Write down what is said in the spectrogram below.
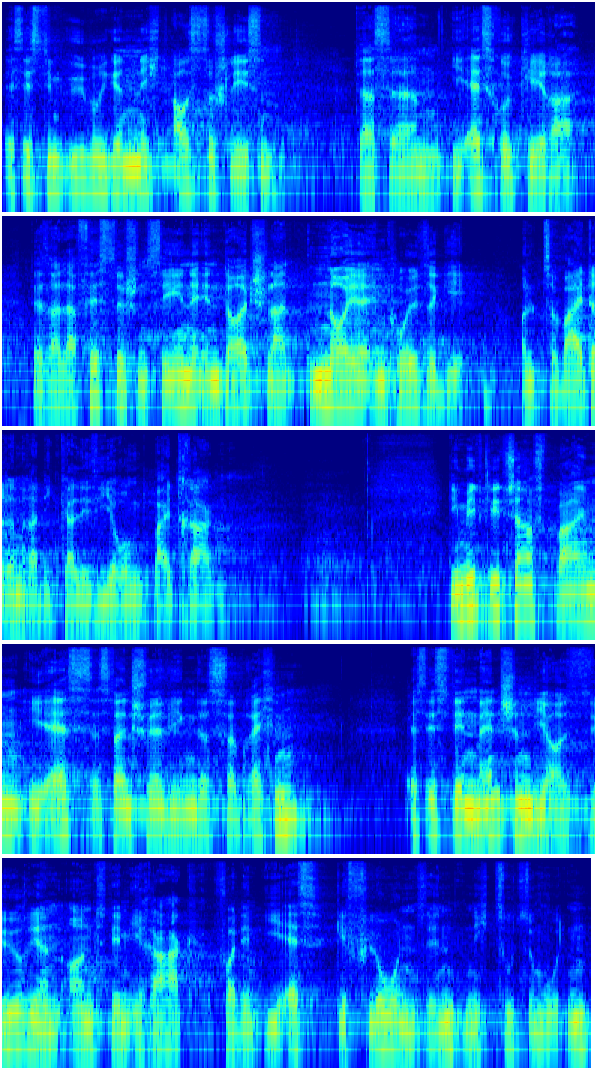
Es ist im Übrigen nicht auszuschließen, dass ähm, IS-Rückkehrer der salafistischen Szene in Deutschland neue Impulse und zur weiteren Radikalisierung beitragen. Die Mitgliedschaft beim IS ist ein schwerwiegendes Verbrechen. Es ist den Menschen, die aus Syrien und dem Irak vor dem IS geflohen sind, nicht zuzumuten,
